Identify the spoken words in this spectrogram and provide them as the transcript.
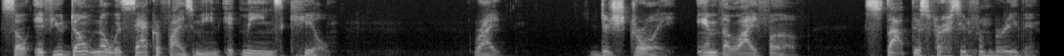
So if you don't know what sacrifice means, it means kill, right? Destroy, in the life of, stop this person from breathing.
